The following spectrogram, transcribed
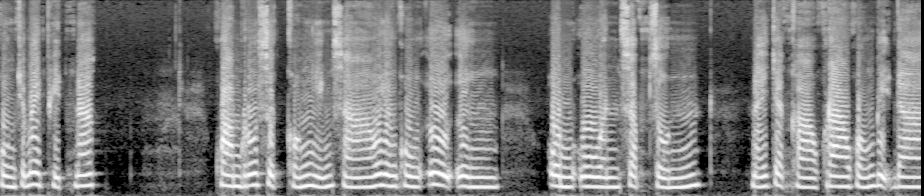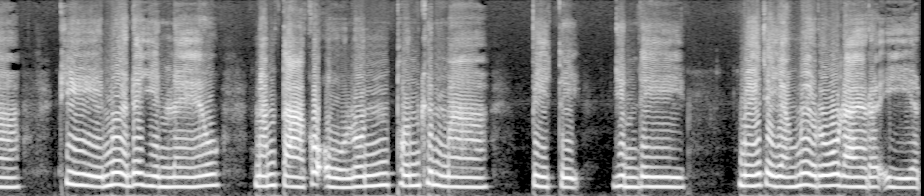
คงจะไม่ผิดนัก ความรู้สึกของหญิงสาวยังคงอื้ออึง อ่อนอวนสับสน ไหนจากข่าวคราวของบิดา ที่เมื่อได้ยินแล้ว น้ำตาก็โอ่ล้นทนขึ้นมา ปีติยินดี แม้จะยังไม่รู้รายละเอียด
